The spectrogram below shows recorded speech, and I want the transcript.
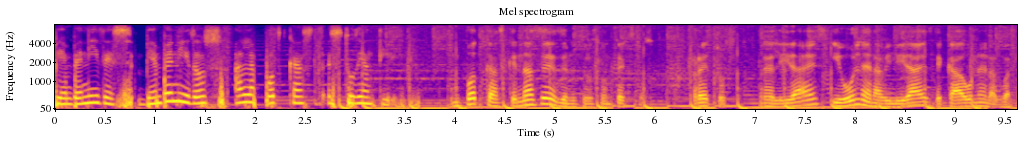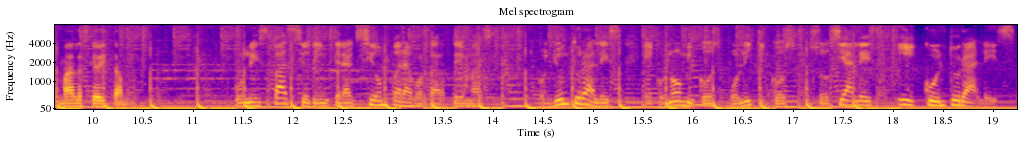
bienvenides, bienvenidos a la podcast estudiantil. Un podcast que nace desde nuestros contextos, retos, realidades y vulnerabilidades de cada una de las Guatemalas que habitamos. Un espacio de interacción para abordar temas coyunturales, económicos, políticos, sociales y culturales.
